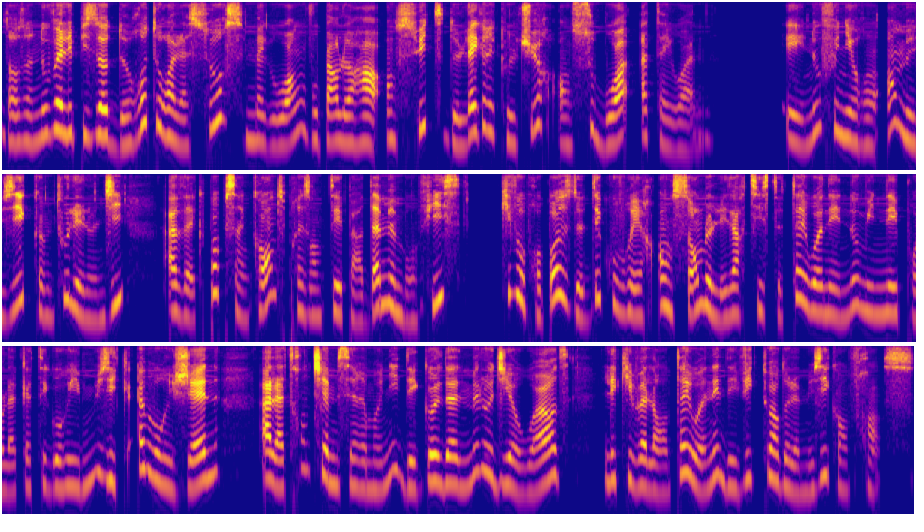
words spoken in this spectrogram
Dans un nouvel épisode de Retour à la source, Meg Wang vous parlera ensuite de l'agriculture en sous-bois à Taïwan. Et nous finirons en musique comme tous les lundis avec Pop 50 présenté par Damien Bonfils qui vous propose de découvrir ensemble les artistes taïwanais nominés pour la catégorie musique aborigène à la 30e cérémonie des Golden Melody Awards, l'équivalent taïwanais des victoires de la musique en France.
